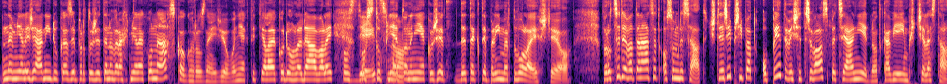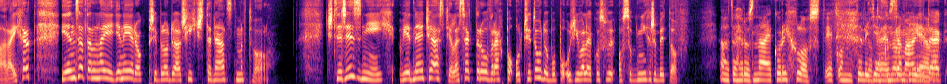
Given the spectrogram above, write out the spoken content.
neměli žádný důkazy, protože ten vrah měl jako náskok hrozný, že jo. Oni jak ty těla jako dohledávali Pozdějc, postupně, no. to není jako, že jdete k teplý mrtvole ještě, jo. V roce 1984 případ opět vyšetřovala speciální jednotka, v jejím čele stala Reichert, jen za tenhle jediný rok přibylo dalších 14 mrtvol. Čtyři z nich v jedné části lesa, kterou vrah po určitou dobu používal jako svůj osobní hřbitov. Ale to je hrozná jako rychlost, jak on ty lidi no to jako je normálně, to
